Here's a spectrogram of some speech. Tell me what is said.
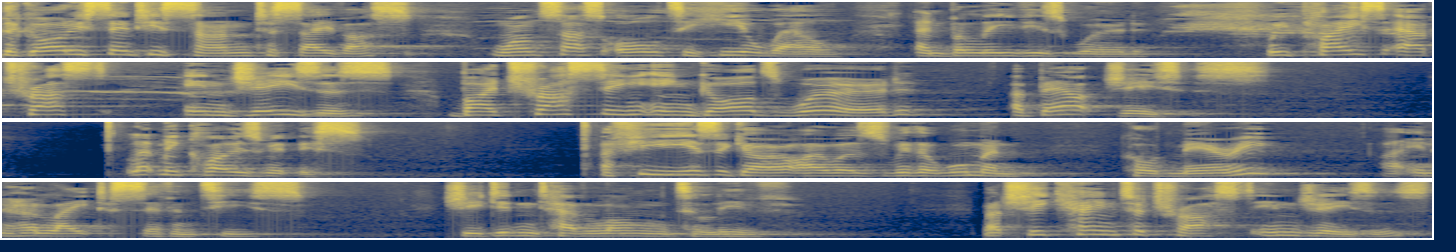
The God who sent his Son to save us wants us all to hear well and believe his word. We place our trust in Jesus by trusting in God's word about Jesus. Let me close with this. A few years ago, I was with a woman called Mary uh, in her late 70s. She didn't have long to live, but she came to trust in Jesus,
